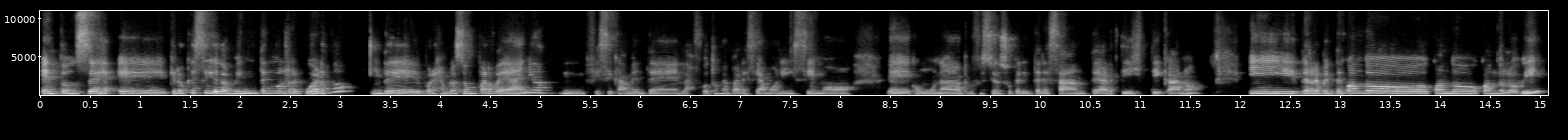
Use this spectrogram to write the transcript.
Entonces, eh, creo que sí, yo también tengo el recuerdo de, por ejemplo, hace un par de años, mm, físicamente en las fotos me parecía monísimo, eh, con una profesión súper interesante, artística, ¿no? Y de repente cuando, cuando, cuando lo vi,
